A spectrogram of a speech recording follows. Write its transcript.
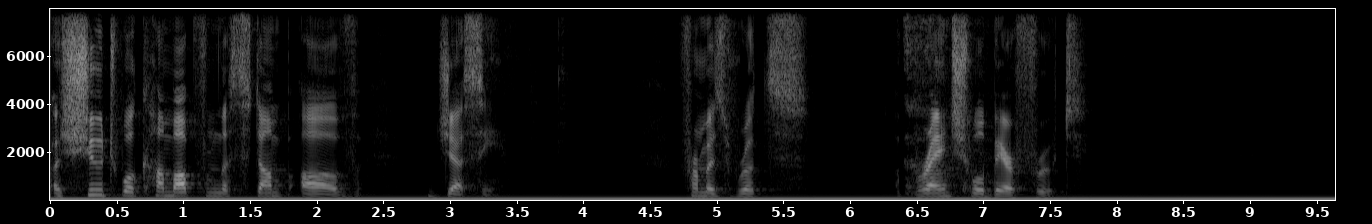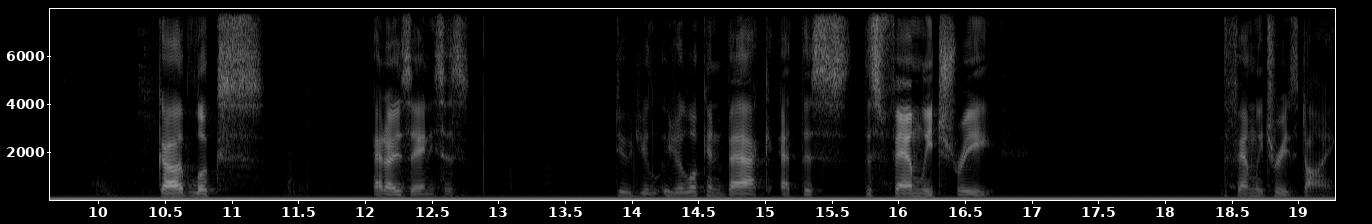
A shoot will come up from the stump of Jesse. From his roots, a branch will bear fruit. God looks at Isaiah and he says, Dude, you're looking back at this, this family tree. The family tree is dying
